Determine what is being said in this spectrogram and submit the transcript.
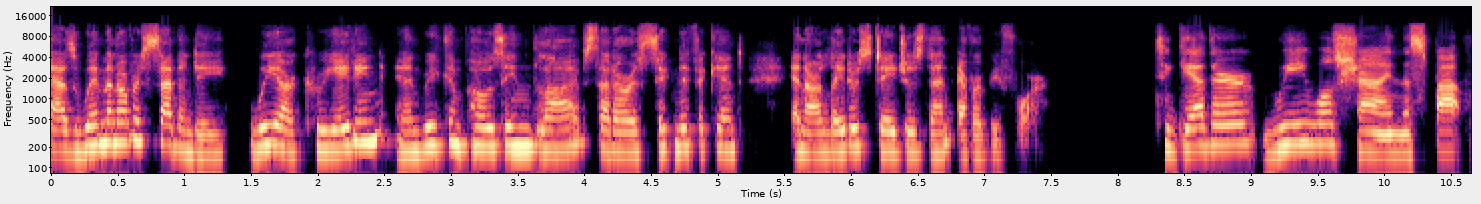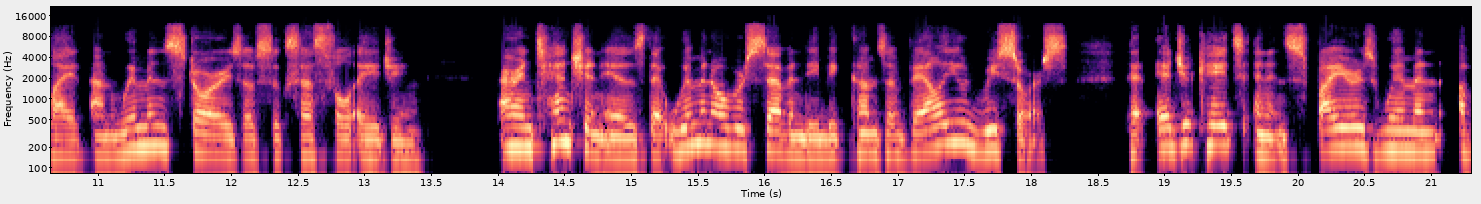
As women over 70, we are creating and recomposing lives that are as significant in our later stages than ever before. Together, we will shine the spotlight on women's stories of successful aging. Our intention is that Women Over 70 becomes a valued resource that educates and inspires women of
